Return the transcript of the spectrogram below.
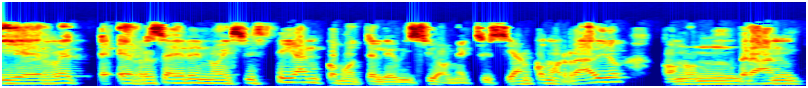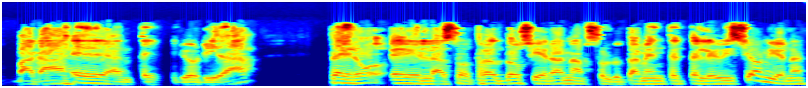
y RCR no existían como televisión, existían como radio con un gran bagaje de anterioridad, pero eh, las otras dos eran absolutamente televisión y eran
